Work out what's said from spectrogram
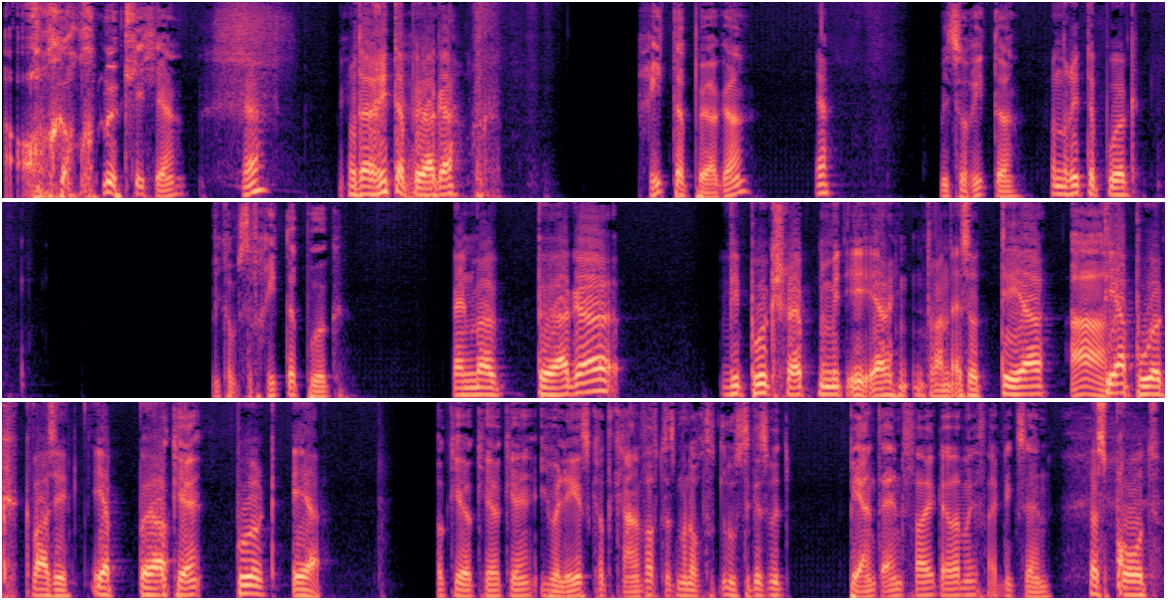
Auch, auch möglich, ja. Ja? Oder Ritterburger. Ritterburger? Ja. Wieso Ritter? Von Ritterburg. Wie kommst du auf Ritterburg? Wenn man Burger wie Burg schreibt, nur mit ER hinten dran. Also der, ah. der Burg quasi. Er Burg. Okay. Burg, er. Okay, okay, okay. Ich überlege jetzt gerade krampfhaft, dass man noch Lustiges mit Bernd einfällt, aber mir fällt nichts ein. Das Brot.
